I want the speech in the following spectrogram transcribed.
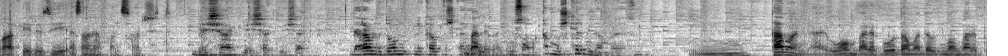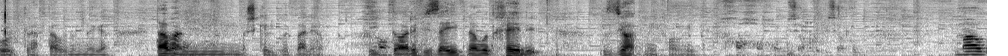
و پیروزی از آن افغانستان شد. بشک بشک بشک در راوند دوم نکاوتش کردن بله، بله. مسابقه مشکل بودم برای طبعا وام برای برد آمده بود ما برای برد رفته بودم دیگه طبعا مشکل بود بله این خب. تعریف ضعیف نبود خیلی زیاد می‌فهمید. خواه خواه خواه بسیار خوب. بسیار ما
